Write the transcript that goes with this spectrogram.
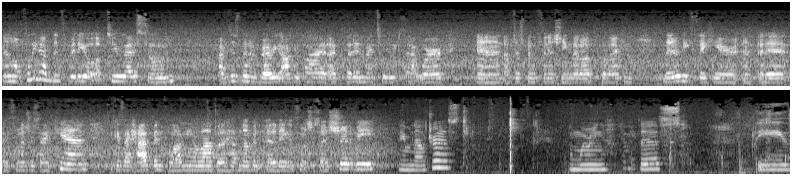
and hopefully have this video up to you guys soon. I've just been very occupied. I put in my two weeks at work and I've just been finishing that up so that I can literally sit here and edit as much as I can because I have been vlogging a lot but I have not been editing as much as I should be. I am now dressed. I'm wearing this, these,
